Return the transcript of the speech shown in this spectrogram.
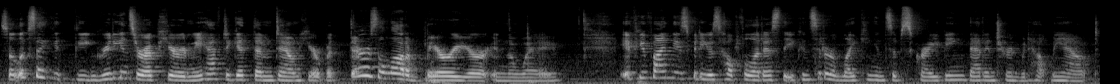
So it looks like the ingredients are up here and we have to get them down here, but there's a lot of barrier in the way. If you find these videos helpful, I'd that you consider liking and subscribing. That in turn would help me out.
